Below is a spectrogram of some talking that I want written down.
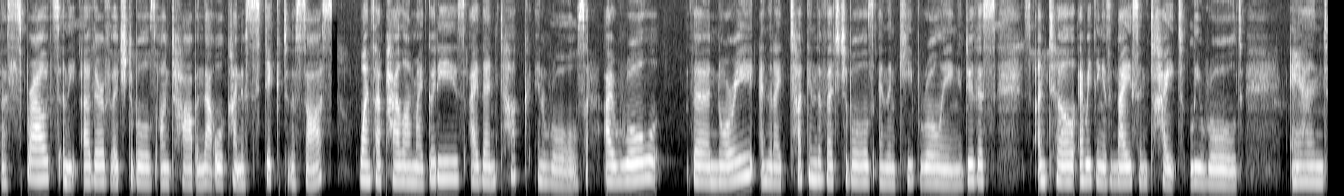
the sprouts and the other vegetables on top, and that will kind of stick to the sauce. Once I pile on my goodies, I then tuck and roll. So I roll the nori and then I tuck in the vegetables and then keep rolling. Do this until everything is nice and tightly rolled. And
